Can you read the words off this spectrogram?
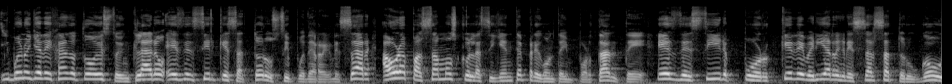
Y bueno ya dejando todo esto en claro, es decir que Satoru sí puede regresar, ahora pasamos con la siguiente pregunta importante, es decir, ¿por qué debería regresar Satoru Gojo?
